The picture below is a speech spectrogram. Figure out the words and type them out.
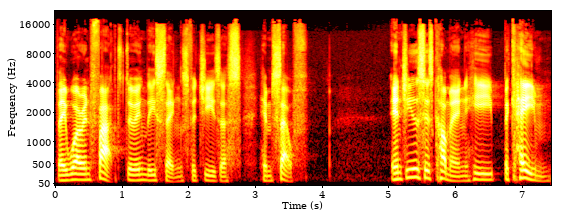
they were in fact doing these things for Jesus himself. In Jesus' coming, he became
